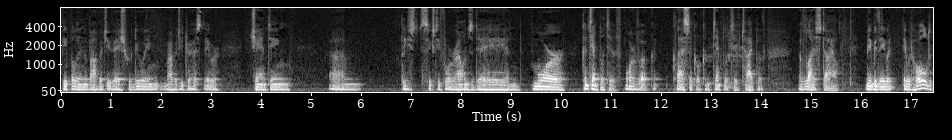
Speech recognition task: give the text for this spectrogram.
people in the Babaji Vesh were doing, Babaji dress. They were chanting, um, at least 64 rounds a day and more contemplative, more of a classical contemplative type of, of lifestyle. Maybe they would they would hold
